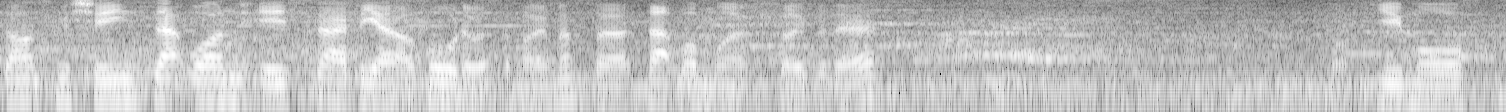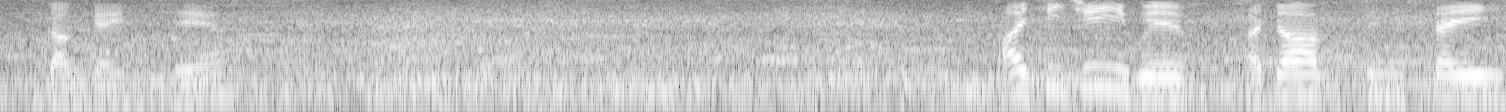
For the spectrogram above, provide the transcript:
dance machines. That one is sadly out of order at the moment, but that one works over there. Few more gun games here. ITG with a dancing stage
